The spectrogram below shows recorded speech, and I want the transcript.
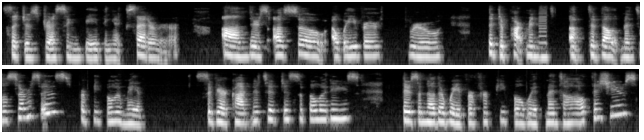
such as dressing, bathing, etc. Um, there's also a waiver through the Department of Developmental Services for people who may have severe cognitive disabilities. There's another waiver for people with mental health issues.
